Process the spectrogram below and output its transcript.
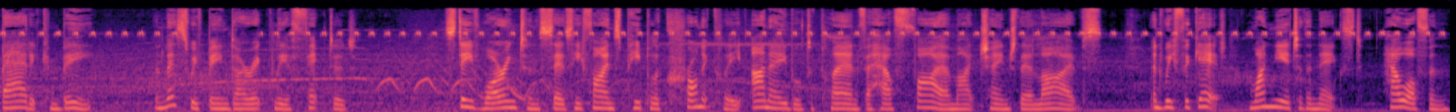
bad it can be, unless we've been directly affected. Steve Warrington says he finds people are chronically unable to plan for how fire might change their lives. And we forget, one year to the next, how often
